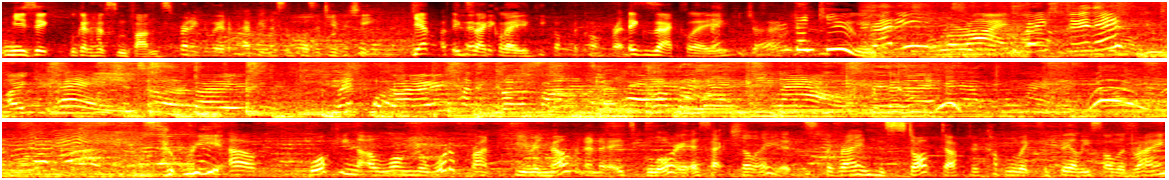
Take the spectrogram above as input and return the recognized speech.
music. We're going to have some fun. Spreading the word of happiness and positivity. Yep, A exactly. kick off the conference. Exactly. Thank you, Jo. Thank you. Ready? All right. Ready to do this? Okay. So let's go. Have much fun we are walking along the waterfront here in Melbourne, and it's glorious. Actually, it's the rain has stopped after a couple of weeks of fairly solid rain,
